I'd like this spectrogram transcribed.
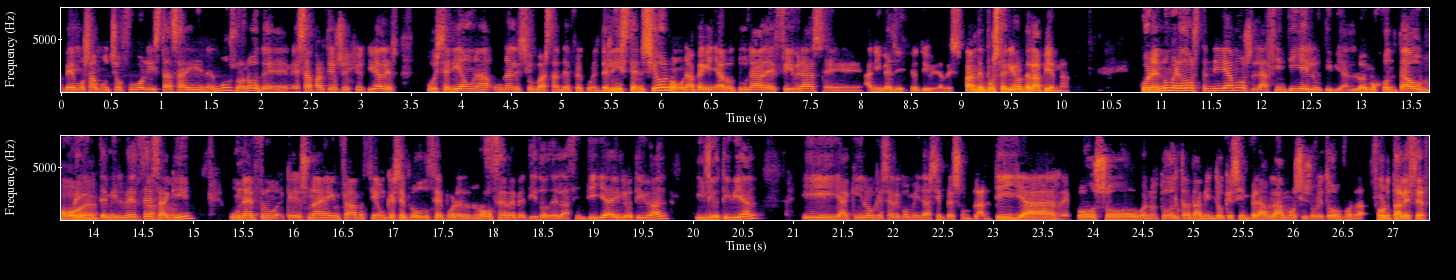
vemos a muchos futbolistas ahí en el muslo, ¿no? De- en esa parte de los isquiotibiales, pues sería una, lesión bastante frecuente. Distensión o una pequeña rotura de fibras eh, a nivel de isquiotibiales, parte posterior de la pierna. Con el número dos tendríamos la cintilla ilutibial. Lo hemos contado Joder, 20.000 veces tanto. aquí. Una, que es una inflamación que se produce por el roce repetido de la cintilla iliotibial, iliotibial. Y aquí lo que se recomienda siempre son plantillas, reposo, bueno, todo el tratamiento que siempre hablamos y sobre todo for- fortalecer.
